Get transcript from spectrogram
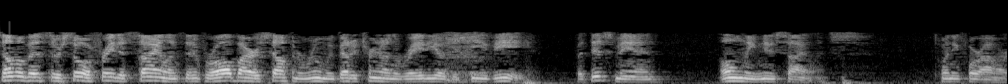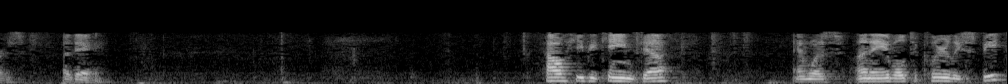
Some of us are so afraid of silence that if we're all by ourselves in a room, we've got to turn on the radio, the TV. But this man only knew silence 24 hours a day. How he became deaf and was unable to clearly speak,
